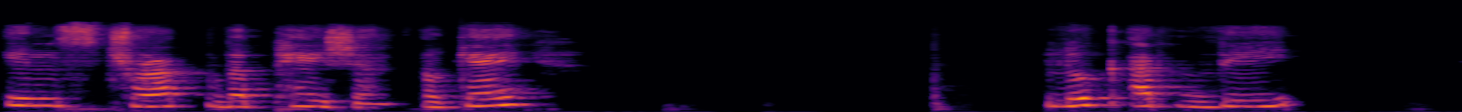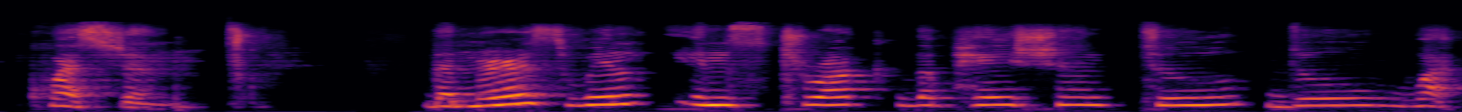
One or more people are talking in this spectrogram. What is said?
instruct the patient, okay? Look at the question. The nurse will instruct the patient to do what?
